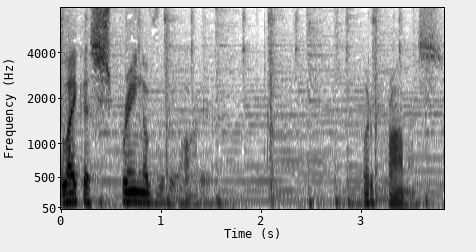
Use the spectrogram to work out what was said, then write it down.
like a spring of water. What a promise.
